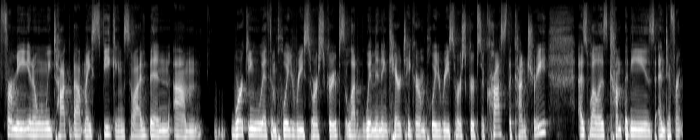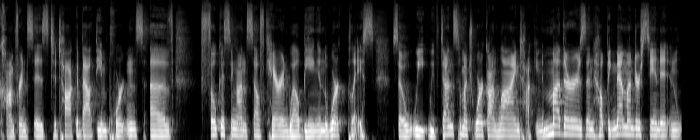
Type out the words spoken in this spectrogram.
for me you know when we talk about my speaking. So i've been um, working with employee resource groups a lot of women and caretaker employee resource groups across the country as well as companies and different conferences to talk about the importance of focusing on self-care and well-being in the workplace. So we we've done so much work online talking to mothers and helping them understand it and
